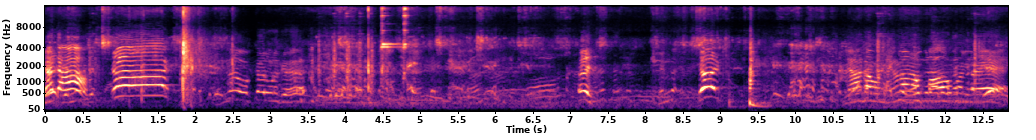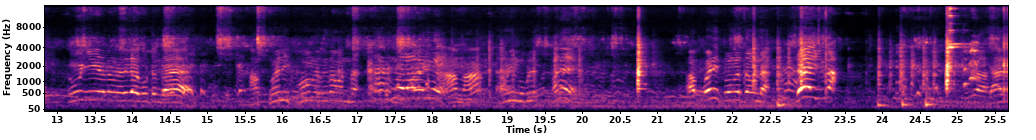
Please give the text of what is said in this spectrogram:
ஏண்டா! என்ன உட்காரு உனக்கு? ஏய், என்ன? ஏய்! ஏன்டா உன் என்னடா பாவம் பண்ற? தூங்கி இருந்தவன எதுல கூட்டுந்த அப்ப நீ போங்கிறதுக்கு தான் வந்த. ஆமா. அவனி கூப்பிடு அப்ப நீ தூங்குறது தான் வந்த. ஏய் இல்ல. யாரு?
